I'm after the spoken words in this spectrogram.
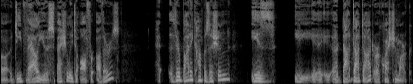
uh, deep value, especially to offer others, their body composition is a dot dot dot or a question mark.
